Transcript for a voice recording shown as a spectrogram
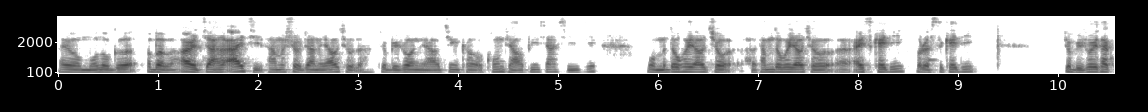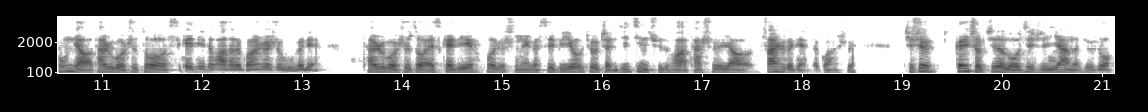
还有摩洛哥，呃，不不，阿尔及利亚和埃及，他们是有这样的要求的。就比如说你要进口空调、冰箱、洗衣机，我们都会要求，呃，他们都会要求呃 SKD 或者 4KD。就比如说一台空调，它如果是做 4KD 的话，它的关税是五个点；它如果是做 SKD 或者是那个 CBU，就整机进去的话，它是要三十个点的关税。其实跟手机的逻辑是一样的，就是说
